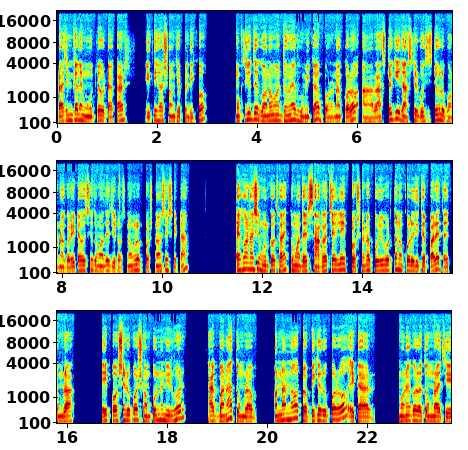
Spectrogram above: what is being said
প্রাচীনকালে মুদ্রা ও টাকার ইতিহাস সংক্ষেপে লিখো। মুক্তিযুদ্ধে গণমাধ্যমে ভূমিকা বর্ণনা করো। আর রাষ্ট্র কি? রাষ্ট্রের বৈশিষ্ট্যগুলো বর্ণনা করো। এটা হচ্ছে তোমাদের যে রচনামূলক প্রশ্ন আছে সেটা। এখন আসি মূল কথায়। তোমাদের স্যাররা চাইলে প্রশ্নটা পরিবর্তনও করে দিতে পারে, তাই তোমরা এই প্রশ্নের উপর সম্পূর্ণ নির্ভর থাকবা না। তোমরা অন্যান্য টপিকের উপরও এটার মনে করো তোমরা যে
